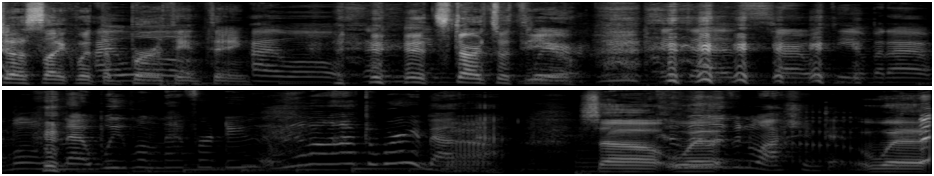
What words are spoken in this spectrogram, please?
Just like with the will- birthing thing, I will. I mean, it starts with you. it does start with you, but I will. We will never do that. We don't have to worry about No. that So because we live in Washington. with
